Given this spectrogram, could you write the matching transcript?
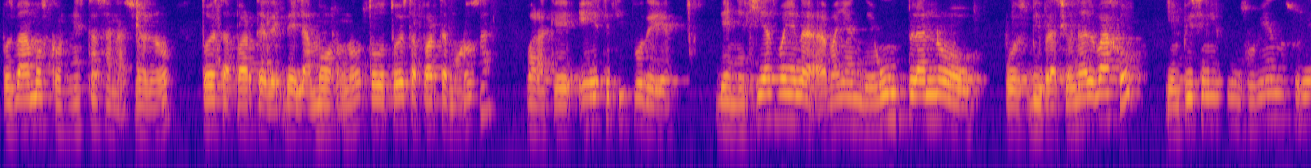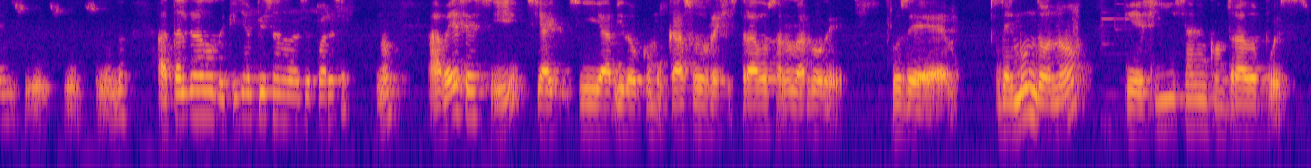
pues vamos con esta sanación, ¿no? Toda esta parte del amor, ¿no? Todo, toda esta parte amorosa para que este tipo de, de energías vayan, a, vayan de un plano pues vibracional bajo y empiecen a ir subiendo, subiendo, subiendo, subiendo, subiendo, a tal grado de que ya empiezan a desaparecer, ¿no? A veces sí, sí, hay, sí ha habido como casos registrados a lo largo de, pues de, del mundo, ¿no? Que sí se han encontrado pues,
